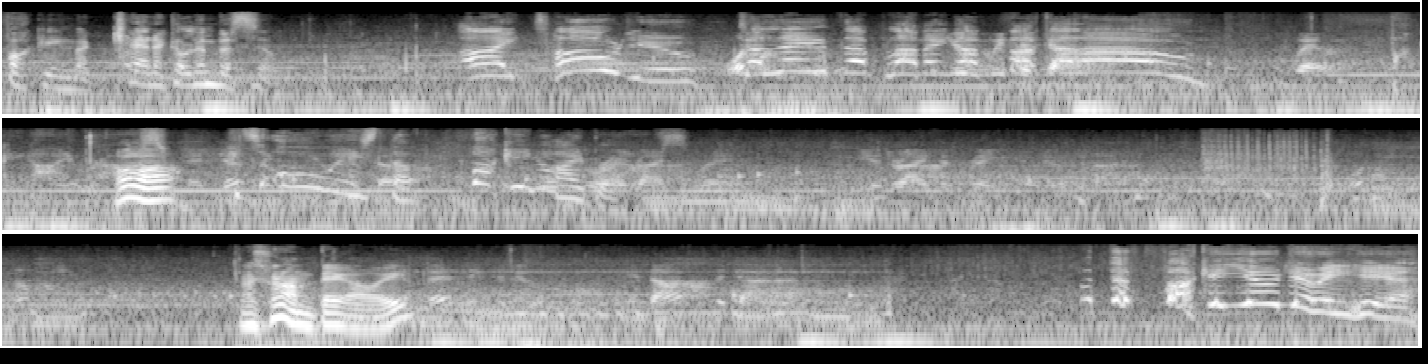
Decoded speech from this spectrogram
fucking mechanical imbecile? I told you to leave the plumbing the fuck alone! Well, Fucking eyebrows. Hola. It's always the fucking eyebrows. No és que no em pega, oi? What the fuck are you doing here?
